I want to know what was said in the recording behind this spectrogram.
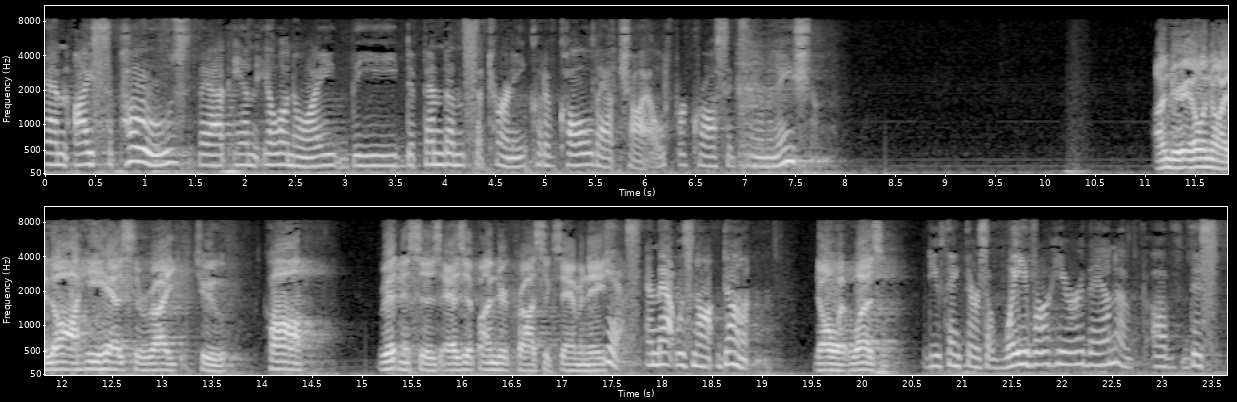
And I suppose that in Illinois, the defendant's attorney could have called that child for cross examination. Under Illinois law, he has the right to call witnesses as if under cross-examination. Yes, and that was not done. No, it wasn't. Do you think there's a waiver here then of, of this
